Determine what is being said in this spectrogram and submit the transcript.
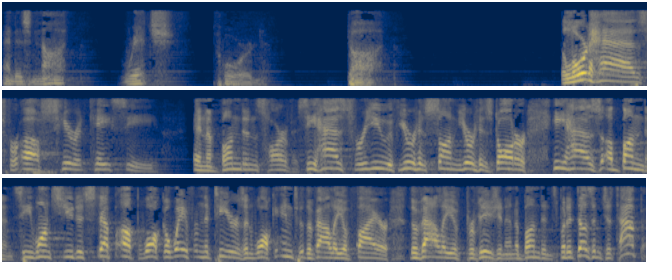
and is not rich toward God. The Lord has for us here at KC an abundance harvest. He has for you, if you're His son, you're His daughter, He has abundance. He wants you to step up, walk away from the tears, and walk into the valley of fire, the valley of provision and abundance. But it doesn't just happen.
